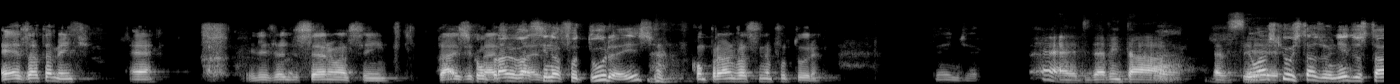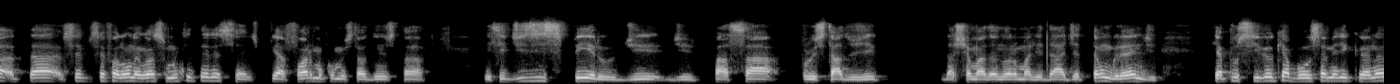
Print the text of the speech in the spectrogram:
É, exatamente. É. Eles já disseram assim. Tais Eles compraram tais, vacina tais. futura, é isso? compraram vacina futura. Entendi. É, eles devem estar. Tá, é. Deve ser... Eu acho que os Estados Unidos está. Tá, você, você falou um negócio muito interessante, porque a forma como os Estados Unidos está. Esse desespero de, de passar para o estado de, da chamada normalidade é tão grande que é possível que a Bolsa Americana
